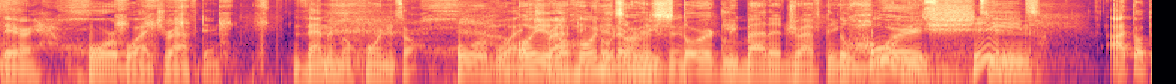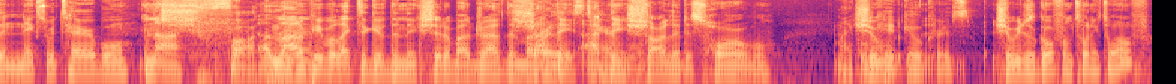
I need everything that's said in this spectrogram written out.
They are horrible at drafting. Them and the Hornets are horrible at drafting. oh yeah, the drafting for Hornets are reason. historically bad at drafting. The Holy worst shit! team. I thought the Knicks were terrible. Nah. Fuck. A lot of people like to give the Knicks shit about drafting, but Charlotte I think I think. Charlotte is horrible. Michael Should- Kidd Gilchrist. Should we just go from 2012?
